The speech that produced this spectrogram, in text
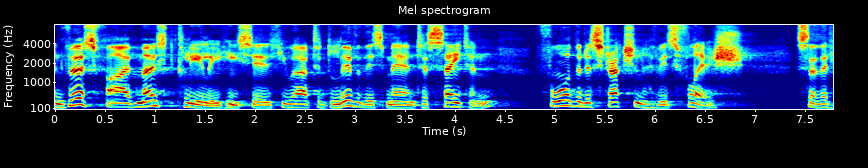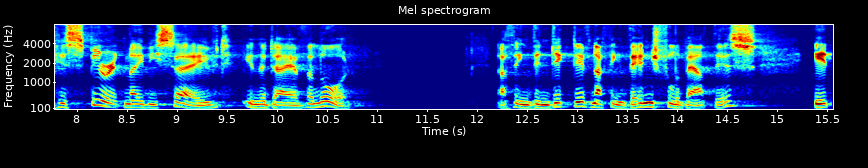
And verse 5, most clearly, he says, You are to deliver this man to Satan for the destruction of his flesh, so that his spirit may be saved in the day of the Lord. Nothing vindictive, nothing vengeful about this. It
